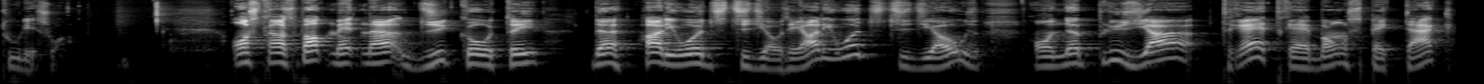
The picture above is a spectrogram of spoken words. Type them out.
tous les soirs. On se transporte maintenant du côté de Hollywood Studios. Et Hollywood Studios, on a plusieurs très très bons spectacles.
